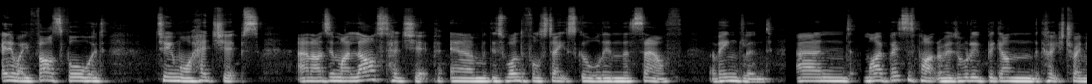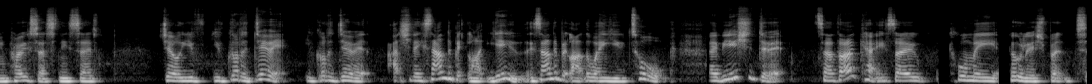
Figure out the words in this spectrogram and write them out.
Anyway, fast forward two more headships and I was in my last headship um, with this wonderful state school in the south of England. And my business partner had already begun the coach training process, and he said, Gill, you've you've got to do it. You've got to do it. Actually, they sound a bit like you. They sound a bit like the way you talk. Maybe you should do it. So I thought, okay, so call me foolish, but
